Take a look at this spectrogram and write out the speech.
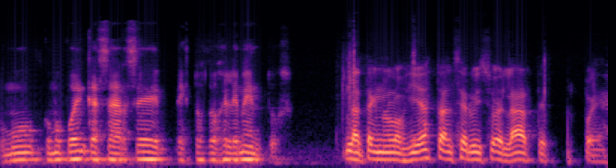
¿Cómo, ¿Cómo pueden casarse estos dos elementos? La tecnología está al servicio del arte, pues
